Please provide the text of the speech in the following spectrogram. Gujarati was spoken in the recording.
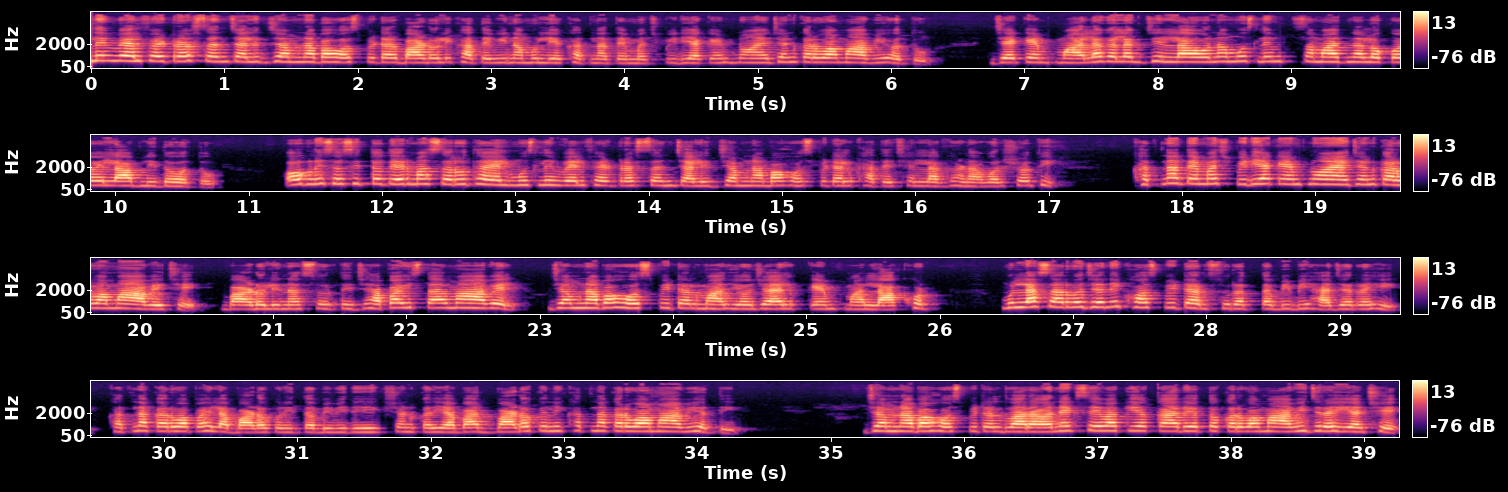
મુસ્લિમ વેલફેર ટ્રસ્ટ સંચાલિત જામનાબા હોસ્પિટલ બારડોલી ખાતે વિનામૂલ્યે ખતના તેમજ પીડિયા કેમ્પનું આયોજન કરવામાં આવ્યું હતું, જે કેમ્પમાં અલગ અલગ જિલ્લાઓના મુસ્લિમ સમાજના લોકોએ લાભ લીધો હતો. ઓગણીસો સિત્તોતેરમાં શરૂ થયેલ મુસ્લિમ વેલફેર ટ્રસ્ટ સંચાલિત જમનાબા હોસ્પિટલ ખાતે છેલ્લા ઘણા વર્ષોથી ખતના તેમજ પીડિયા કેમ્પનું આયોજન કરવામાં આવે છે. બારડોલીના સુરતી ઝાપા વિસ્તારમાં આવેલ જમનાબા હોસ્પિટલમાં યોજાયેલ કેમ્પમાં લાખો મુલ્લા સાર્વજનિક હોસ્પિટલ સુરત તબીબી હાજર રહી. ખતના કરવા પહેલા બાળકોની તબીબી નિરીક્ષણ કર્યા બાદ બાળકોની ખતના કરવામાં આવી હતી. જમનાબા હોસ્પિટલ દ્વારા અનેક સેવાકીય કાર્યો તો કરવામાં આવી જ રહ્યા છે.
